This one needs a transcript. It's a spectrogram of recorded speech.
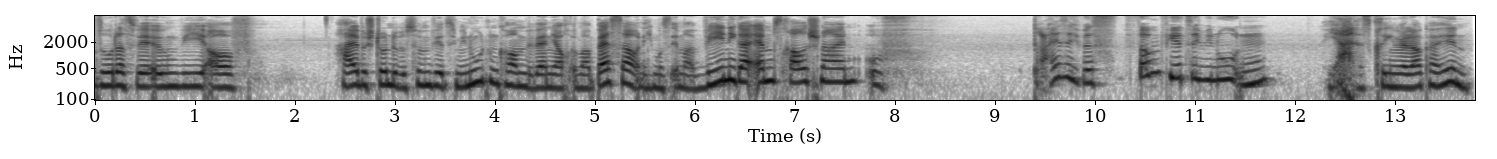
so, dass wir irgendwie auf halbe Stunde bis 45 Minuten kommen. Wir werden ja auch immer besser und ich muss immer weniger M's rausschneiden. Uff. 30 bis 45 Minuten? Ja, das kriegen wir locker hin.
